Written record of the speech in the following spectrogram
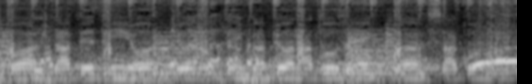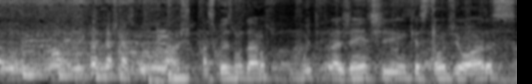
Acorda, Pedrinho, que hoje tem campeonato, vem comigo. As coisas mudaram muito pra gente em questão de horas,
